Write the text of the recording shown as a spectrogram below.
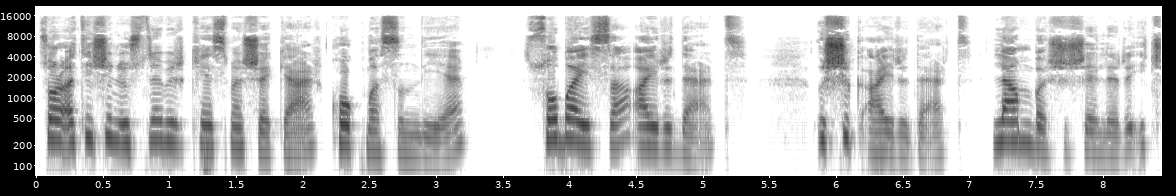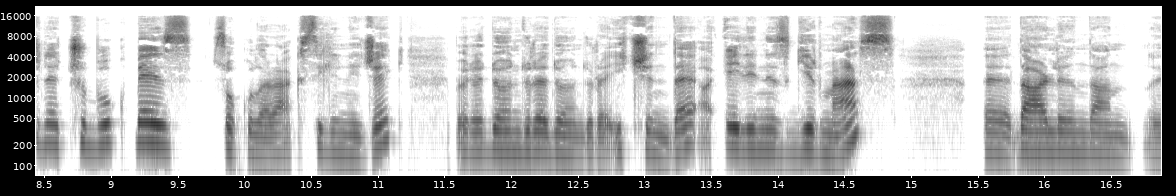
Sonra ateşin üstüne bir kesme şeker kokmasın diye. Soba ise ayrı dert. Işık ayrı dert. Lamba şişeleri içine çubuk, bez sokularak silinecek. Böyle döndüre döndüre içinde eliniz girmez e, darlığından e,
